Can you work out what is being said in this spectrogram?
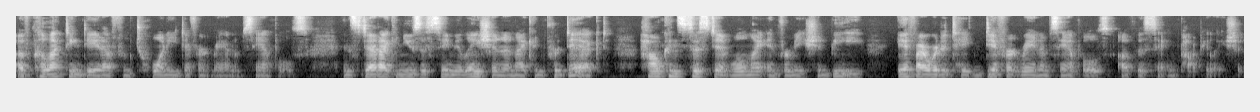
of collecting data from 20 different random samples. Instead, I can use a simulation and I can predict how consistent will my information be if I were to take different random samples of the same population.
